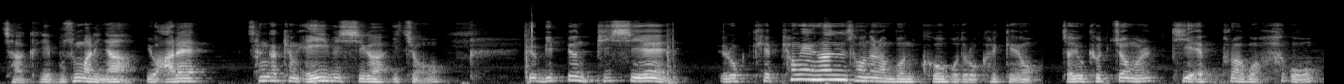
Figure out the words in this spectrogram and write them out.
자, 그게 무슨 말이냐? 요 아래 삼각형 ABC가 있죠. 요 밑변 BC에 이렇게 평행한 선을 한번 그어보도록 할게요. 자, 요 교점을 DF라고 하고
